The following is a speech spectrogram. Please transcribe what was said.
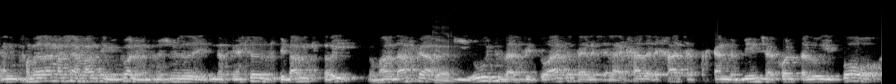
אני מתחבר למה שאמרתי מקודם, אני חושב שיש לזה סיבה מקצועית, כלומר דווקא כן. הפגיעות והסיטואציות האלה של האחד על אחד, שהשחקן מבין שהכל תלוי בו,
